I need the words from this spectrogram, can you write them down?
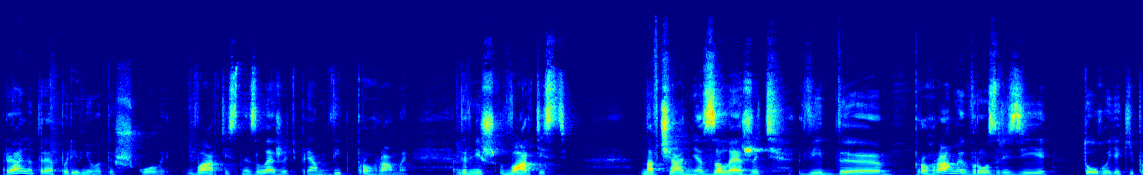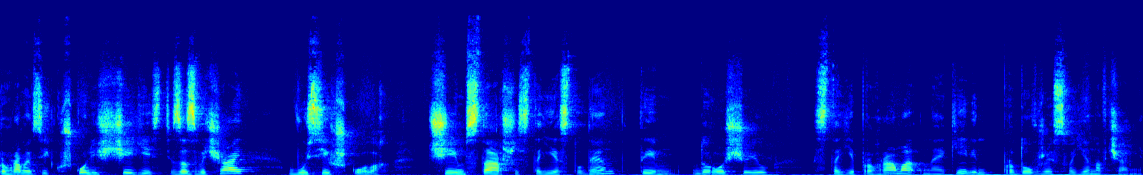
Реально треба порівнювати школи. Вартість не залежить прямо від програми. Вірніш, вартість навчання залежить від е, програми в розрізі того, які програми в цій школі ще є. Зазвичай в усіх школах, чим старший стає студент, тим дорожчою стає програма, на якій він продовжує своє навчання.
